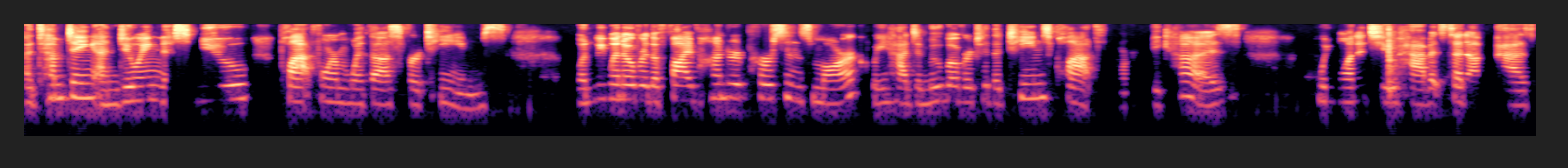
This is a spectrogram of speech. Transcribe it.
attempting and doing this new platform with us for teams. When we went over the 500 persons mark, we had to move over to the Teams platform because we wanted to have it set up as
